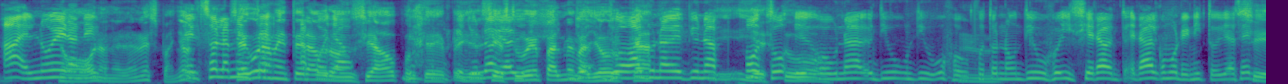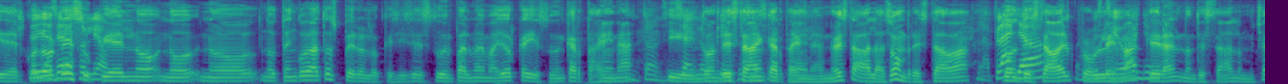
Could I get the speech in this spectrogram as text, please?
Ah, él no era no, negro. no, no era un español. Él solamente Seguramente era apoyado. bronceado porque, eh, si estuve vi- en Palma de yo- Mallorca. Yo alguna vez vi una y- y foto estuvo- eh, o una, un dibujo, foto no un dibujo, y si era, era algo morenito, debía ser. Sí, del color de su piel no, no, no, no tengo datos, pero lo que sí sé, estuve en Palma de Mallorca y estuve en Cartagena. Entonces, ¿Y ¿sabe en lo dónde es estaba en? Cartagena? No estaba la sombra, estaba En la playa, donde estaba el problema, que era donde estaban los muchachos.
